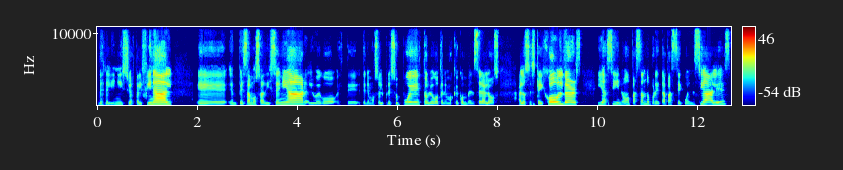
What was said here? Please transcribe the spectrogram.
desde el inicio hasta el final, eh, empezamos a diseñar, luego este, tenemos el presupuesto, luego tenemos que convencer a los, a los stakeholders y así, ¿no? Pasando por etapas secuenciales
